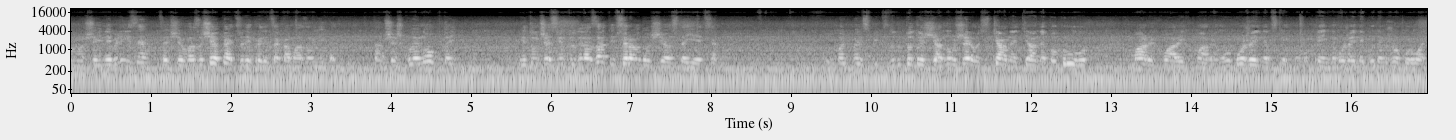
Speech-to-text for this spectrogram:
Воно ще й не влізе, це ще в газу, ще опять сюди прийдеться КАМАЗом їхати. Там ще ж клинок той. І тут зараз він туди назад і все одно ще остається. Хоч би до доща, ну вже ось тяне, тяне по кругу. Хмари, хмари, хмари. Ну може і не встигнемо, хрень, ну, може і не будемо жопу рвати.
